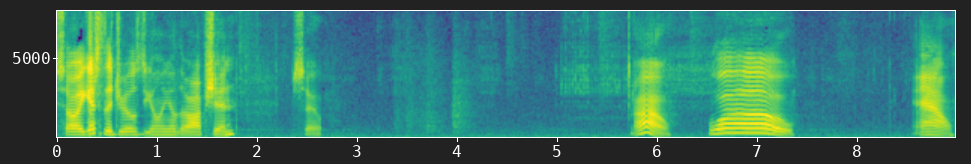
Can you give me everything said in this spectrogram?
So I guess the drill is the only other option. So. Oh. Whoa. Ow.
